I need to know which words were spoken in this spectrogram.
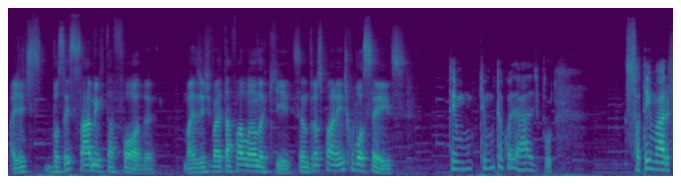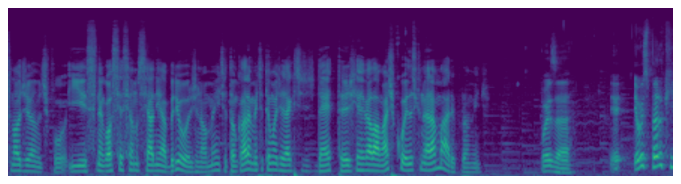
A gente, vocês sabem que tá foda. Mas a gente vai estar falando aqui, sendo transparente com vocês. Tem, tem muita coisa errada, tipo. Só tem Mario final de ano, tipo, e esse negócio ia ser anunciado em abril originalmente, então claramente tem uma direct de da E3 que revelar mais coisas que não era Mario, provavelmente. Pois é. Eu- espero que,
